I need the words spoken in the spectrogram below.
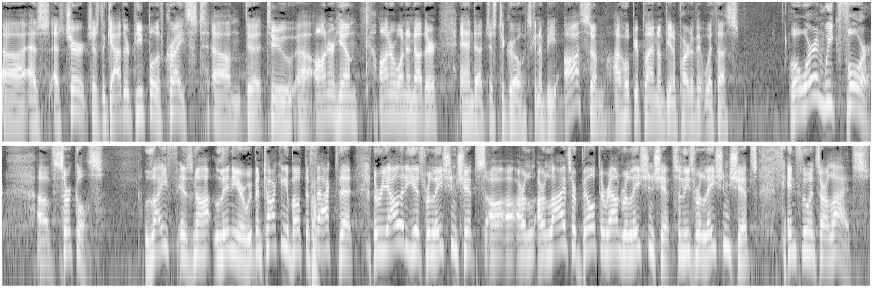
uh, as as church, as the gathered people of Christ, um, to to uh, honor Him, honor one another, and uh, just to grow. It's going to be awesome. I hope you're planning on being a part of it with us. Well, we're in week four of circles life is not linear. We've been talking about the fact that the reality is relationships, uh, uh, our, our lives are built around relationships, and these relationships influence our lives.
